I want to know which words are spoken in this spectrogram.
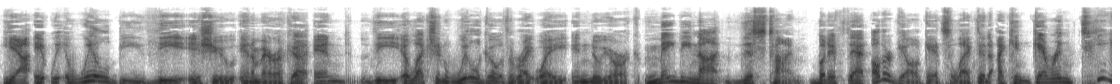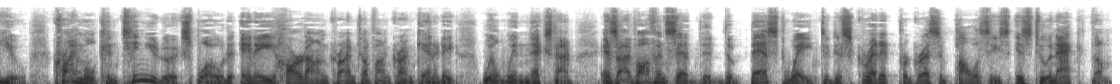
yeah, it, it, will be the issue in America, and the election will go the right way in New York. Maybe not this time, but if that other gal gets elected, I can guarantee you crime will continue to explode, and a hard on crime, tough on crime candidate will win next time. As I've often said, the, the best way to discredit progressive policies is to enact them.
